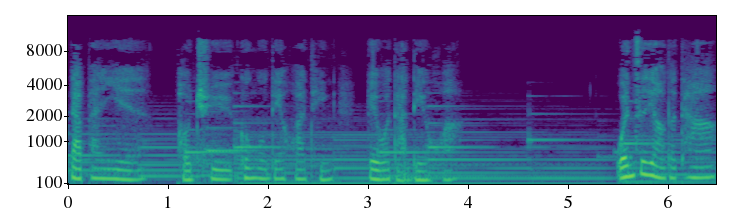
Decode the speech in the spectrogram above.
大半夜跑去公共电话亭给我打电话。蚊子咬的他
